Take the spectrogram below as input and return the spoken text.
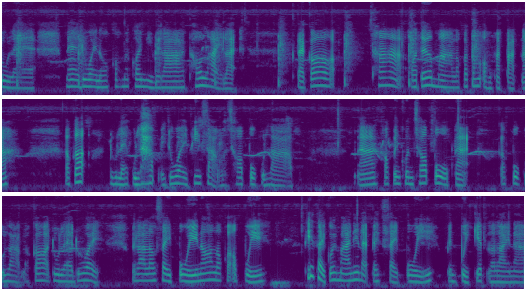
ดูแล แม่ด้วยเนาะก็ไม่ค่อยมีเวลาเท่าไหร่แหละ แต่ก็ถ้าออเดอร์มาเราก็ต้องออกมาตัดนะ แล้วก็ ดูแลกุหลาบไปด้วย พี่สาวชอบปลูกกุหลาบนะเขาเป็นคนชอบปลูกนะ่ะก็ปลูกกุหลาบแล้วก็ดูแลด้วย เวลาเราใส่ปุ๋ยเนาะเราก็เอาปุ๋ย ที่ใส่กล้วยไม้นี่แหละไปใส่ปุ๋ย เป็นปุ๋ยเกล็ดละลายน้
